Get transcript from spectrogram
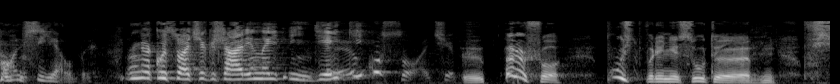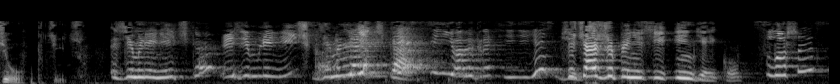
Он съел бы. Кусочек жареной индейки? Кусочек. Э, хорошо, пусть принесут э, всю птицу. Земляничка? Земляничка? Земляничка? Сеньора графиня, есть? Сейчас же принеси индейку. Слушаюсь.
